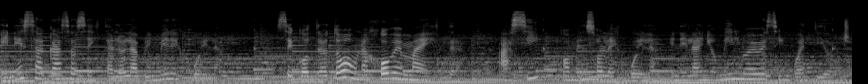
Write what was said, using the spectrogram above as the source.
En esa casa se instaló la primera escuela. Se contrató a una joven maestra. Así comenzó la escuela en el año 1958.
